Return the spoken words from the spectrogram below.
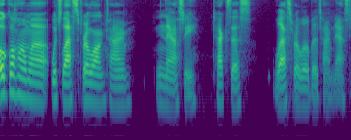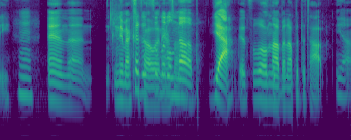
Oklahoma, which lasts for a long time, nasty. Texas lasts for a little bit of time, nasty. Hmm. And then New Mexico. Because it's a little Arizona. nub. Yeah, it's a little nubbing up at the top. Yeah.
